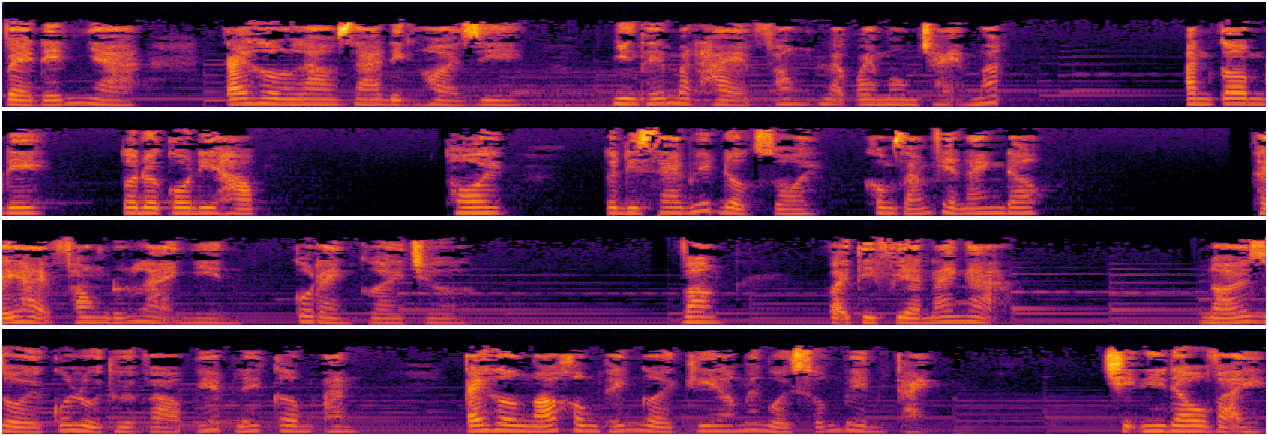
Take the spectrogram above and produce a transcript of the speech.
Về đến nhà, Cái hương lao ra định hỏi gì, Nhưng thấy mặt Hải Phong lại quay mông chạy mất. Ăn cơm đi, Tôi đưa cô đi học. Thôi, tôi đi xe buýt được rồi, Không dám phiền anh đâu. Thấy Hải Phong đứng lại nhìn, Cô đành cười trừ. Vâng Vậy thì phiền anh ạ. Nói rồi cô lùi thủi vào bếp lấy cơm ăn. Cái hương ngó không thấy người kia mới ngồi xuống bên cạnh. Chị đi đâu vậy?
